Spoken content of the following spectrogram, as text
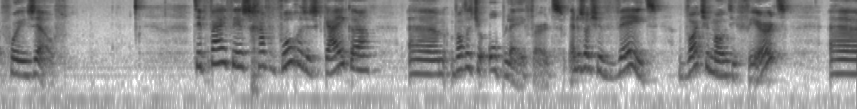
voor jezelf. Tip 5 is: ga vervolgens eens kijken um, wat het je oplevert. En dus als je weet wat je motiveert, uh,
